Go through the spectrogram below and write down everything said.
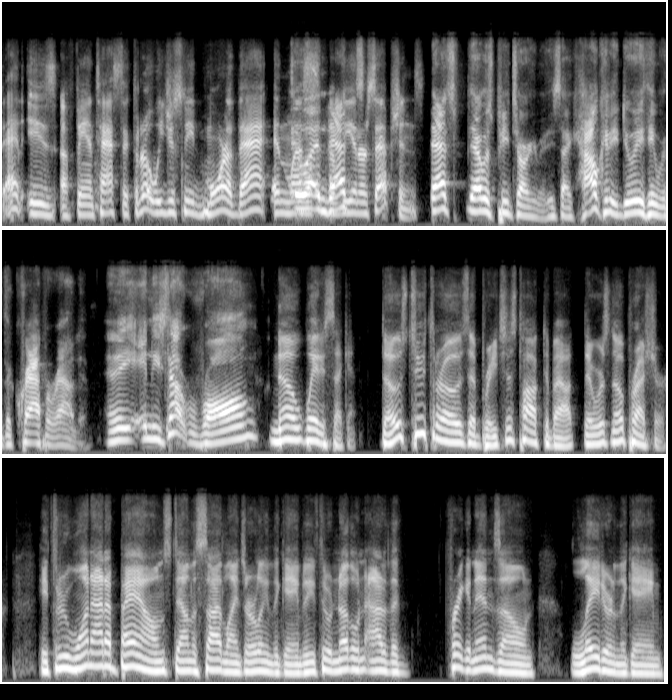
"That is a fantastic throw. We just need more of that and less well, and of the interceptions." That's that was Pete's argument. He's like, "How can he do anything with the crap around him?" And he, and he's not wrong. No, wait a second. Those two throws that Breech has talked about, there was no pressure. He threw one out of bounds down the sidelines early in the game. Then he threw another one out of the friggin' end zone later in the game.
